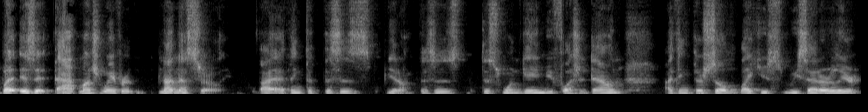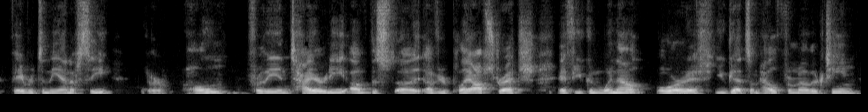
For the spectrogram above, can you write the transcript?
but is it that much wavered? Not necessarily. I, I think that this is you know this is this one game you flush it down I think they're still, like you we said earlier, favorites in the NFC. They're home for the entirety of this uh, of your playoff stretch. If you can win out, or if you get some help from another team,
